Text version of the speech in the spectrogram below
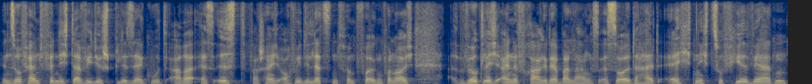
Insofern finde ich da Videospiele sehr gut. Aber es ist, wahrscheinlich auch wie die letzten fünf Folgen von euch, wirklich eine Frage der Balance. Es sollte halt echt nicht zu viel werden.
